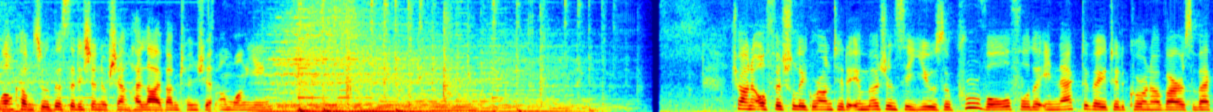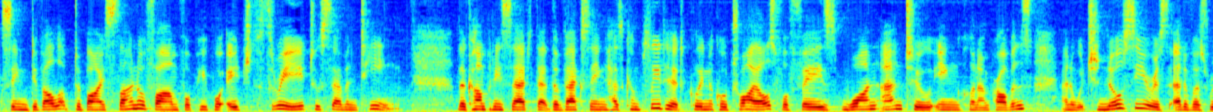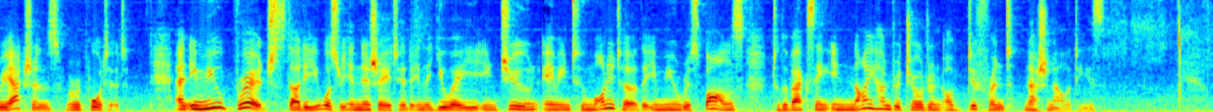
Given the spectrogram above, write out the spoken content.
Welcome to this edition of Shanghai Live. I'm Chen Xuan. I'm Wang Ying. China officially granted emergency use approval for the inactivated coronavirus vaccine developed by Sinopharm for people aged 3 to 17. The company said that the vaccine has completed clinical trials for phase 1 and 2 in Henan province and which no serious adverse reactions were reported. An immune bridge study was initiated in the UAE in June, aiming to monitor the immune response to the vaccine in 900 children of different nationalities.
